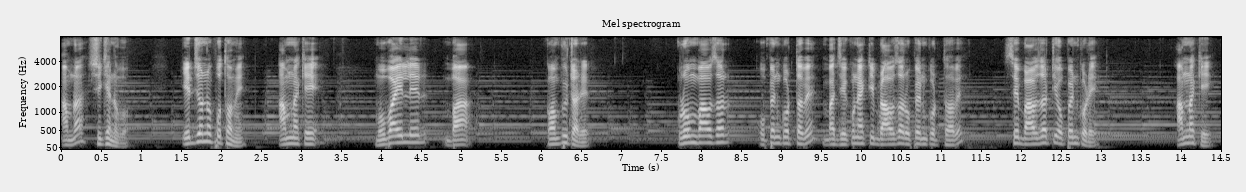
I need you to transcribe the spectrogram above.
আমরা শিখে নেব। এর জন্য প্রথমে আপনাকে মোবাইলের বা কম্পিউটারের ক্রোম ব্রাউজার ওপেন করতে হবে বা যে কোনো একটি ব্রাউজার ওপেন করতে হবে। সেই ব্রাউজারটি ওপেন করে আপনাকে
